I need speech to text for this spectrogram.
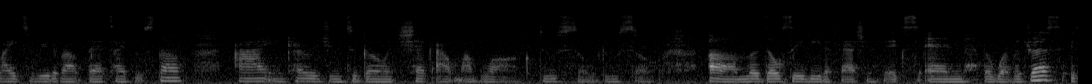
like to read about that type of stuff, I encourage you to go and check out my blog. Do so, do so um, La Dolce Vita Fashion Fix and the web address is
